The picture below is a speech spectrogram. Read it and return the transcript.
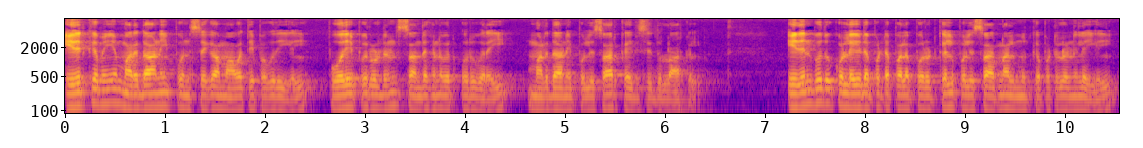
இதற்கமைய மருதானி பொன்சேகா மாவட்ட பகுதியில் போதைப்பொருளுடன் சந்தக ஒருவரை மருதானி போலீசார் கைது செய்துள்ளார்கள். இதன்போது கொள்ளையிடப்பட்ட பல பொருட்கள் போலீசாரினால் மீட்கப்பட்டுள்ள நிலையில்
